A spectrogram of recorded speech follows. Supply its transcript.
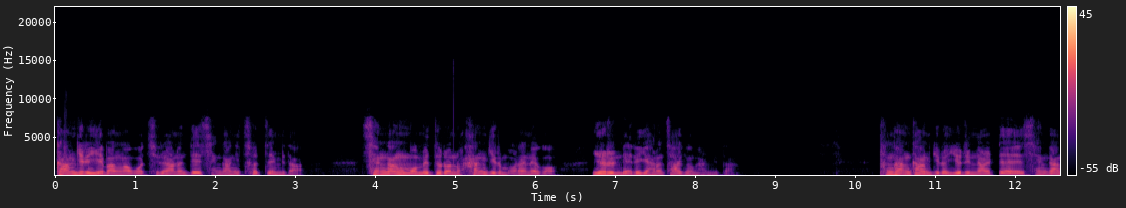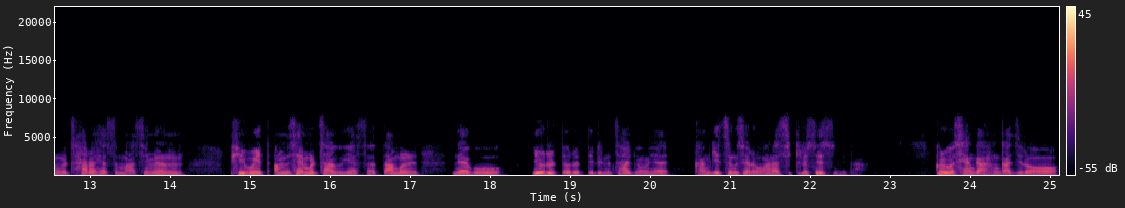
감기를 예방하고 치료하는 데 생강이 첫째입니다. 생강은 몸에 들어온 환기를 몰아내고 열을 내리게 하는 작용을 합니다. 풍한 감기로 열이 날 때 생강을 차로 해서 마시면 피부의 땀샘을 자극해서 땀을 내고 열을 떨어뜨리는 작용을 해 감기 증세를 완화시킬 수 있습니다. 그리고 생강 한 가지로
